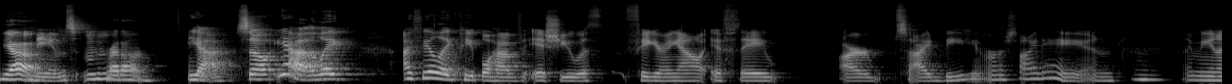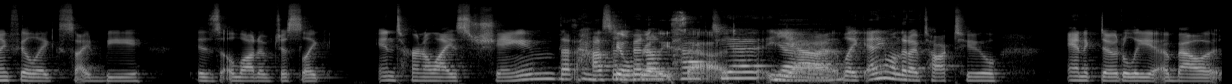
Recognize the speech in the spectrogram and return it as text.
Yeah. Names. Mhm. Right on. Yeah. So yeah, like I feel like people have issue with figuring out if they are side B or side A. And I mean, I feel like side B is a lot of just like internalized shame that hasn't feel been really unpacked sad. yet. Yeah. yeah. Like anyone that I've talked to anecdotally about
